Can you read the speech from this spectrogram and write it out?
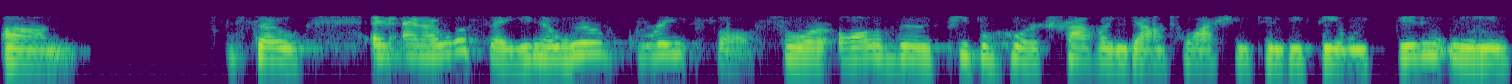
Um, so, and, and I will say, you know, we're grateful for all of those people who are traveling down to Washington, D.C., and we didn't mean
